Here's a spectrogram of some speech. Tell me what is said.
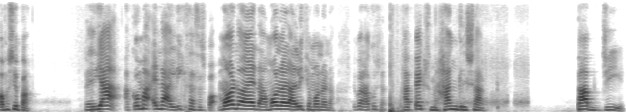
Όπως είπα. Παιδιά, ακόμα ένα leak θα σας πω. Μόνο ένα, μόνο ένα αλήθεια, μόνο ένα. Λοιπόν, ακούστε. Θα παίξουμε Hungry Shark. PUBG.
